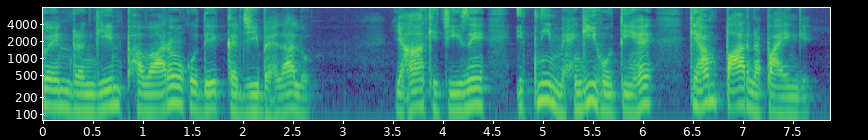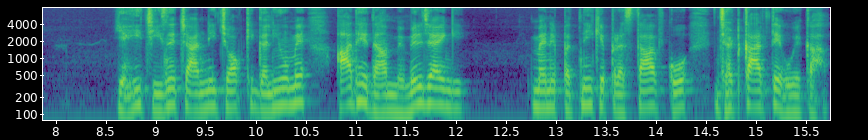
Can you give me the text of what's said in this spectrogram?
तो इन रंगीन फवारों को देखकर जी बहला लो। यहाँ की चीज़ें इतनी महँगी होती हैं कि हम पार न पाएँगे। यही चीज़ें चांदनी चौक की गलियों में आधे दाम में मिल जाएँगी। मैंने पत्नी के प्रस्ताव को झटकारते हुए कहा।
